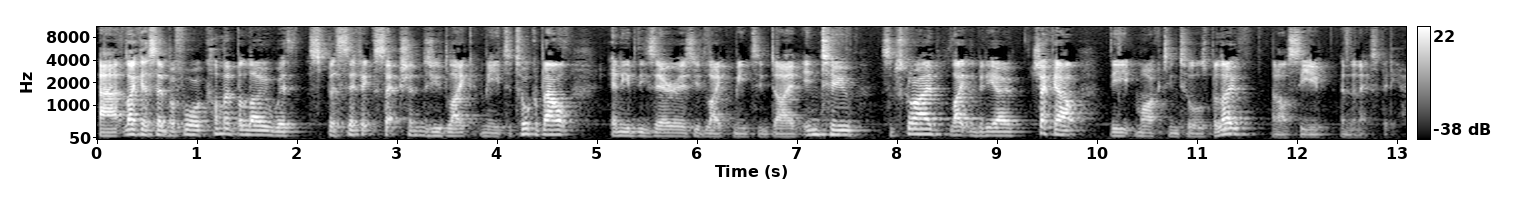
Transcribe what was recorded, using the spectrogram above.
Uh, like I said before, comment below with specific sections you'd like me to talk about, any of these areas you'd like me to dive into. Subscribe, like the video, check out the marketing tools below, and I'll see you in the next video.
